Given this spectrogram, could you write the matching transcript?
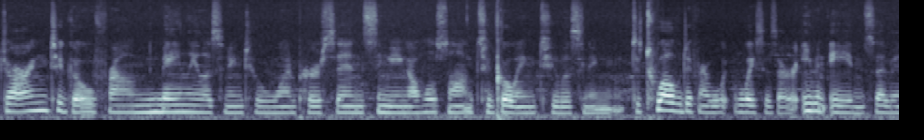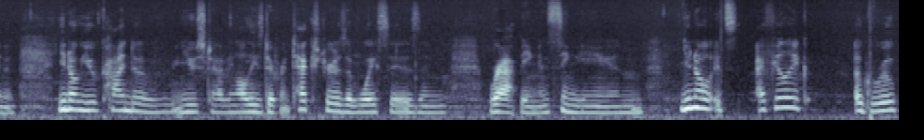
jarring to go from mainly listening to one person singing a whole song to going to listening to 12 different voices or even 8 and 7 and you know you're kind of used to having all these different textures of voices and rapping and singing and you know, it's I feel like a group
